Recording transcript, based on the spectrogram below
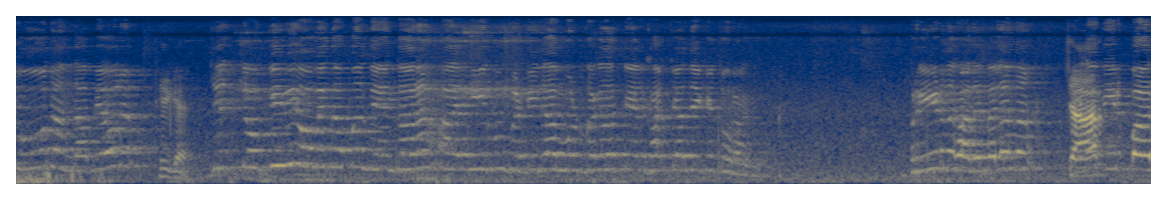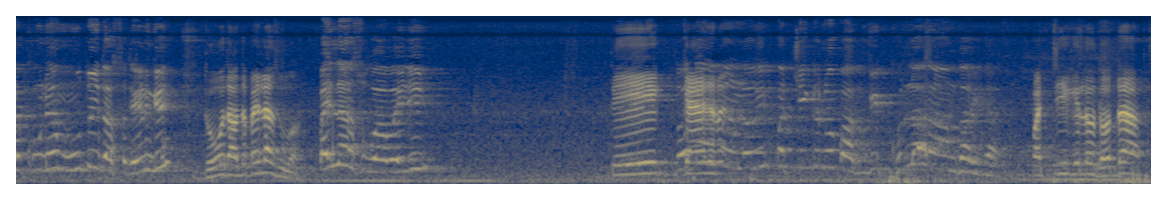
ਦੋ ਦੰਦਾ ਪਿਓਰ ਠੀਕ ਹੈ। ਜੇ ਚੌਕੀ ਵੀ ਹੋਵੇ ਤਾਂ ਆਪਾਂ ਦੇਣਦਾਰ ਆ ਨੂੰ ਗੱਡੀ ਦਾ ਮੋਟਰਸਾਈਕਲ ਦਾ ਤੇਲ ਖਰਚਾ ਦੇ ਕੇ ਤੋਰਾਂਗੇ। ਬਰੀਡ ਦਿਖਾ ਦੇ ਪਹਿਲਾਂ ਤਾਂ। ਚਾਰ- ਵੀਰ ਪਾਰਖੂ ਨੇ ਮੂੰਹ ਤੋਂ ਹੀ ਦੱਸ ਦੇਣਗੇ। ਦੋ ਦੰਦ ਪਹਿਲਾ ਸੂਆ। ਪਹਿਲਾ ਸੂਆ ਬਾਈ ਜੀ। ਤੇ ਦੁੱਧ ਮੰਨ ਲਓ ਵੀ 25 ਕਿਲੋ ਪਾ ਦੂਗੀ ਖੁੱਲਾ ਆਰਾਮਦਾਰੀ ਦਾ। 25 ਕਿਲੋ ਦੁੱਧ ਆ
